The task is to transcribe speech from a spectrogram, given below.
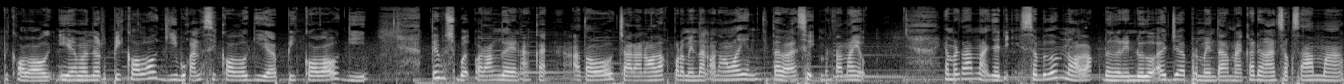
psikologi ya menurut psikologi bukan psikologi ya psikologi. Tips buat orang gak enakan atau cara nolak permintaan orang lain. Kita bahas yuk pertama yuk. Yang pertama jadi sebelum nolak dengerin dulu aja permintaan mereka dengan seksama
